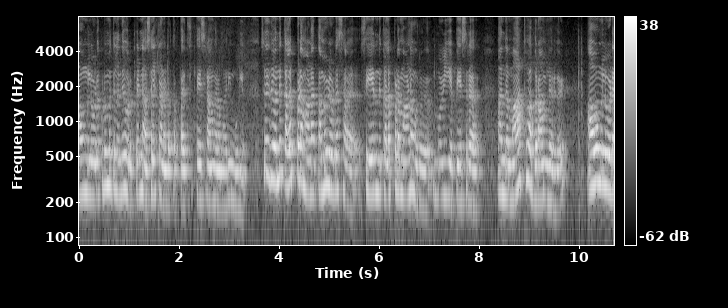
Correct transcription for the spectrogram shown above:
அவங்களோட குடும்பத்துலேருந்தே ஒரு பெண் அசல் கன்னடத்தை பேச பேசுகிறாங்கிற மாதிரி முடியும். ஸோ இது வந்து கலப்படமான தமிழோட ச சேர்ந்து கலப்படமான ஒரு மொழியை பேசுகிற அந்த மாத்வா பிராமணர்கள் அவங்களோட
